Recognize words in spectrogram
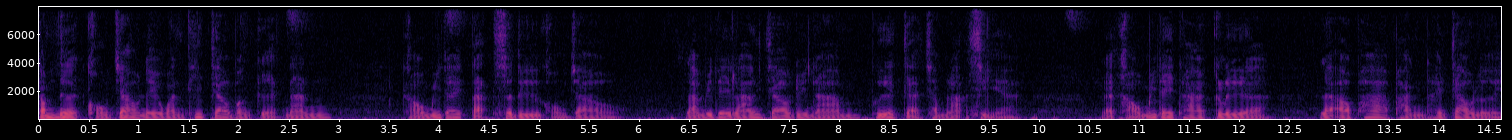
กำเนิดของเจ้าในวันที่เจ้าบังเกิดนั้น เขาม่ได้ตัดสะดือของเจ้า และไม่ได้ล้างเจ้าด้วยน้ำเพื่อจะชำระเสีย และเขาไม่ได้ทาเกลือ และเอาผ้าพันให้เจ้าเลย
